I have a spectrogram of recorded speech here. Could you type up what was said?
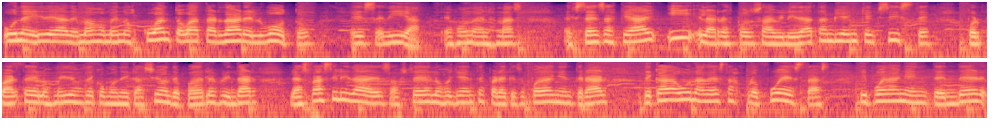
una idea de más o menos cuánto va a tardar el voto ese día. Es una de las más extensas que hay y la responsabilidad también que existe por parte de los medios de comunicación de poderles brindar las facilidades a ustedes los oyentes para que se puedan enterar de cada una de estas propuestas y puedan entender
